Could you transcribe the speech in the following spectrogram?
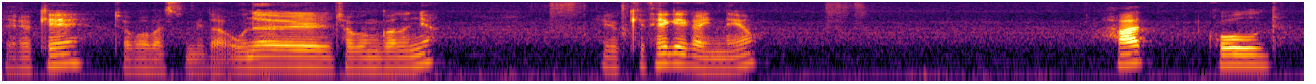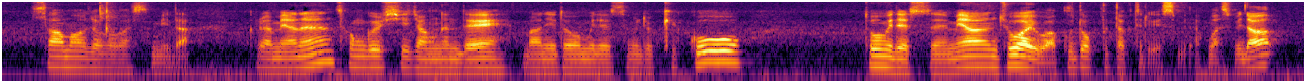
자, 이렇게 적어봤습니다. 오늘 적은 거는요. 이렇게 세 개가 있네요. hot, cold, summer 적어봤습니다. 그러면은 손글씨 적는데 많이 도움이 됐으면 좋겠고 도움이 됐으면 좋아요와 구독 부탁드리겠습니다. 고맙습니다.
